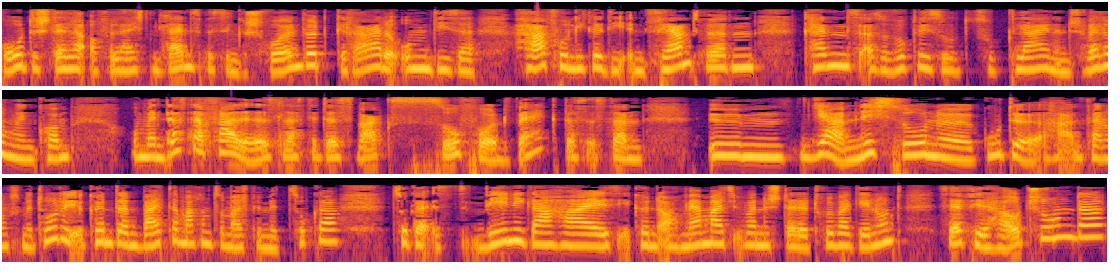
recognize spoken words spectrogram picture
rote Stelle auch vielleicht ein kleines bisschen geschwollen wird, gerade um diese Haarfollikel, die entfernt werden, kann es also wirklich so zu kleinen Schwellungen kommen. Und wenn das der Fall ist, lasst ihr das Wachs sofort weg. Das ist dann ähm, ja nicht so eine gute Haarentfernungsmethode. Ihr könnt dann weitermachen, zum Beispiel mit Zucker. Zucker ist weniger heiß. Ihr könnt auch mehrmals über eine Stelle drüber gehen und sehr viel hautschonender.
